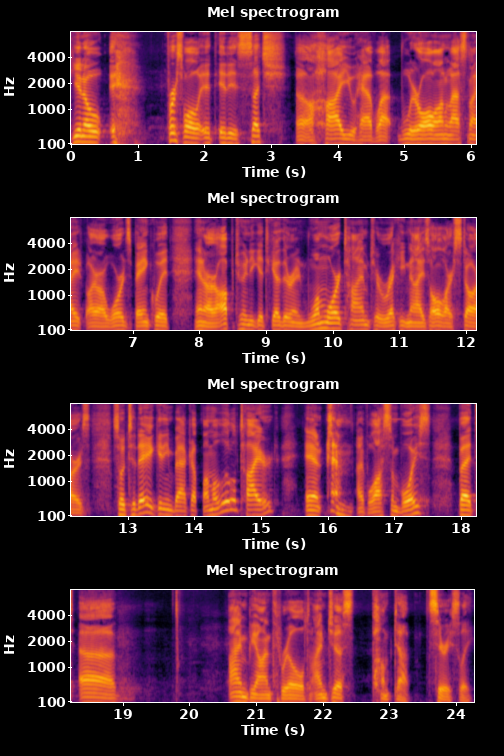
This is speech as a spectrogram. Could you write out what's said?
You know, first of all, it, it is such a high you have. We are all on last night, our awards banquet, and our opportunity to get together and one more time to recognize all our stars. So today, getting back up, I'm a little tired and I've lost some voice, but uh, I'm beyond thrilled. I'm just pumped up, seriously.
